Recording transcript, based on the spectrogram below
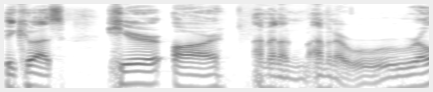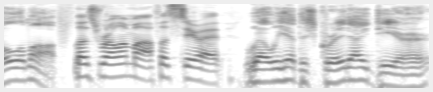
Because here are I'm gonna I'm gonna roll them off. Let's roll them off. Let's do it. Well, we had this great idea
